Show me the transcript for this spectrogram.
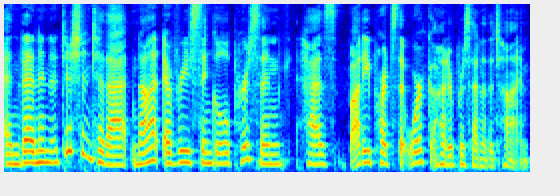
And then, in addition to that, not every single person has body parts that work 100% of the time.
